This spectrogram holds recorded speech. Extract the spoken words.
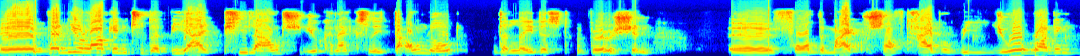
Uh, when you log into the VIP Lounge you can actually download the latest version uh, for the Microsoft Hyper-V you're running.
